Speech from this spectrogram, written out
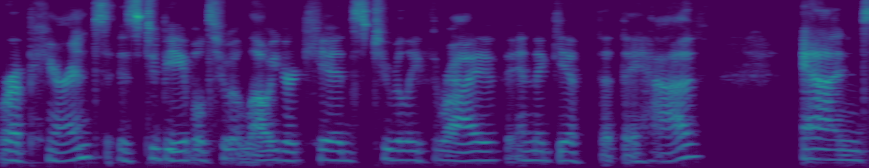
or a parent is to be able to allow your kids to really thrive in the gift that they have and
